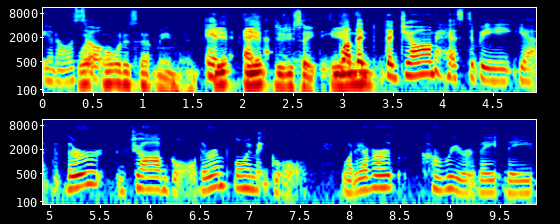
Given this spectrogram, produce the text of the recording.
You know, What, so what does that mean? An And, in- uh, in- did you say in? well, the, the job has to be, yeah, their job goal, their employment goal, whatever career they, they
